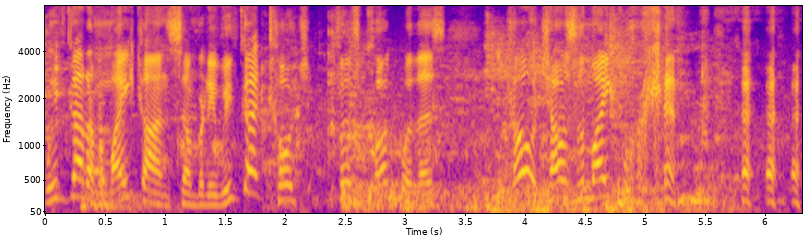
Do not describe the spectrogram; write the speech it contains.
we've got a mic on somebody. We've got Coach Cliff Cook with us. Coach, how's the mic working?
